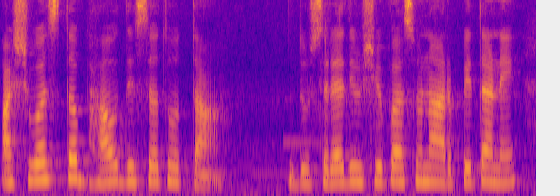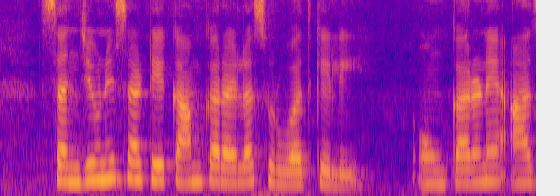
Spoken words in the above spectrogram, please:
आश्वस्त भाव दिसत होता. दुसऱ्या दिवशीपासून अर्पिताने संजीवनीसाठी काम करायला सुरुवात केली. ओंकारने आज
